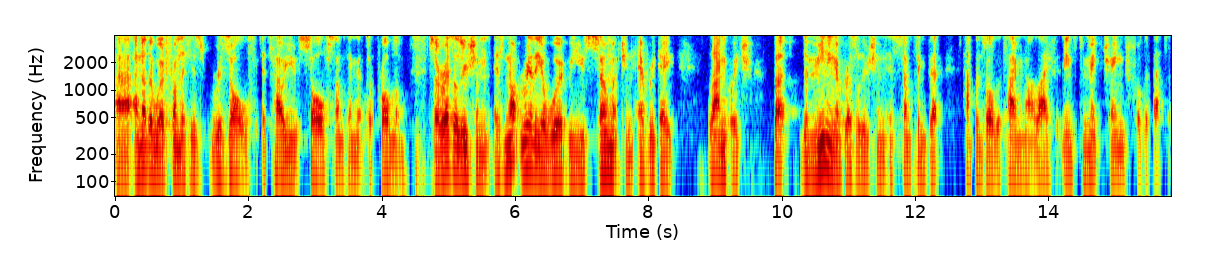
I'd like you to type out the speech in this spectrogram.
Uh, another word from this is resolve. It's how you solve something that's a problem. So resolution is not really a word we use so much in everyday language, but the meaning of resolution is something that happens all the time in our life. It means to make change for the better.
